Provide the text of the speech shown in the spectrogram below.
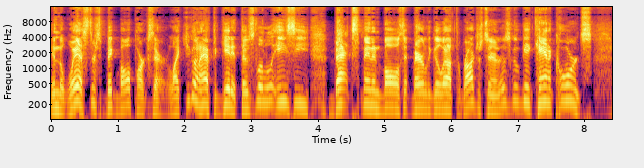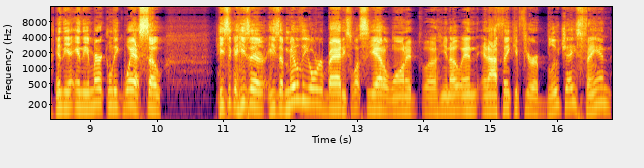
In the West, there's big ballparks there. Like, you're going to have to get it. Those little easy back spinning balls that barely go out the Rogers Center, those go get can of corns in the, in the American League West. So, he's a he's a he's a middle of the order bat. He's what Seattle wanted, uh, you know. And and I think if you're a Blue Jays fan,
